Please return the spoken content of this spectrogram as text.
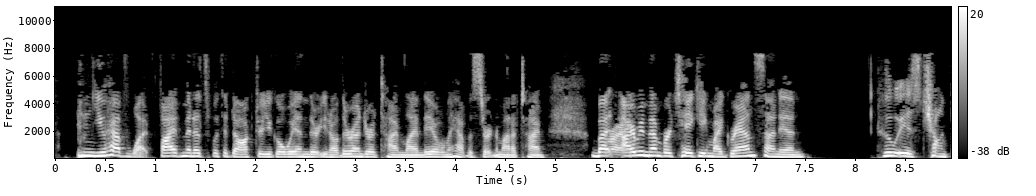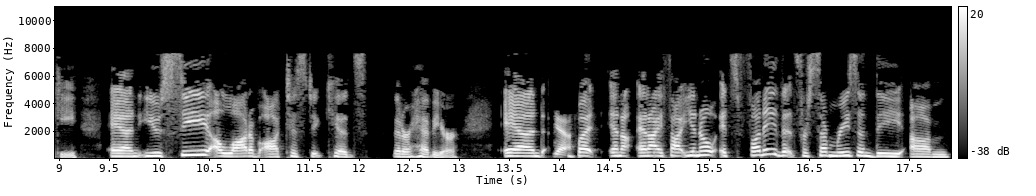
you have what five minutes with a doctor. You go in, they're you know they're under a timeline. They only have a certain amount of time. But Right. I remember taking my grandson in, who is chunky, and you see a lot of autistic kids that are heavier. And Yeah. but and and I thought, you know, it's funny that for some reason the um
